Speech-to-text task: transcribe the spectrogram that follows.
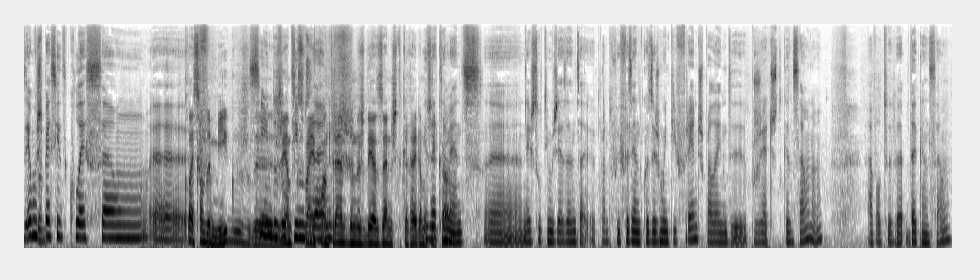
É uma espécie de coleção. Uh, coleção de amigos, de sim, gente que se vai anos. encontrando nos 10 anos de carreira musical. Exatamente. Uh, nestes últimos 10 anos eh, pronto, fui fazendo coisas muito diferentes, para além de projetos de canção, não é? à volta da, da canção.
